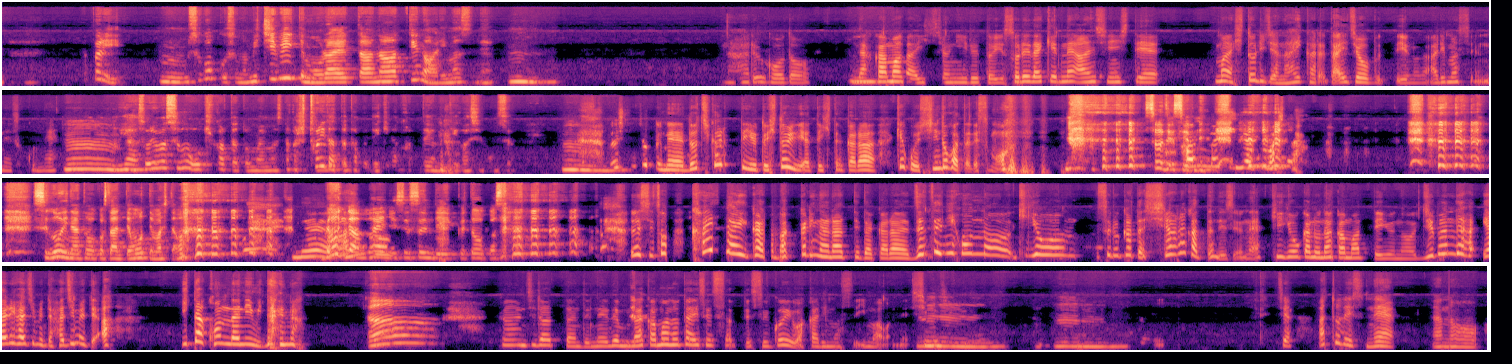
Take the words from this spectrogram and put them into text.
やっぱり、うん、すごくその導いてもらえたなっていうのはありますね。うん。なるほど。うん仲間が一緒にいるという、それだけね、安心して、まあ一人じゃないから大丈夫っていうのがありますよね、そこね。うん。いや、それはすごい大きかったと思います。なんか一人だったら多分できなかったような気がします。うん。私ちょっとね、どっちかっていうと一人でやってきたから、結構しんどかったですもん。そうですよねやってました。すごいな、トウコさんって思ってましたもん。ね ガンガン前に進んでいくトウコさん。私そう、海外からばっかり習ってたから、全然日本の起業する方知らなかったんですよね。起業家の仲間っていうのを自分でやり始めて初めて、あいたこんなにみたいなあ感じだったんでね、でも仲間の大切さってすごいわかります、今はね。あ。しみじみ。じゃあ、あとですね、あの、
